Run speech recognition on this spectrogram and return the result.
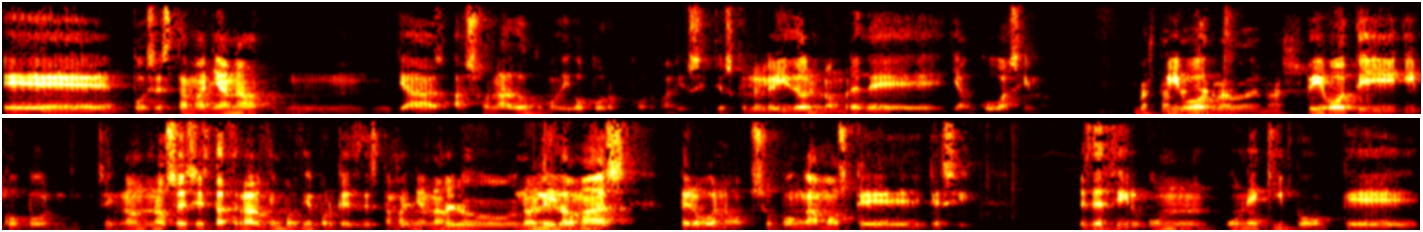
Eh, pues esta mañana mm, ya ha sonado, como digo, por, por varios sitios que lo he leído, el nombre de Yankuba Sima. Bastante Pivot. cerrado, además. Pivot y, y cupo. Sí, no, no sé si está cerrado al 100% porque desde esta Sí, mañana pero no he leído más, pero bueno, supongamos que, que sí. Es decir, un, un equipo que,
